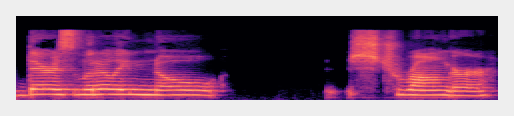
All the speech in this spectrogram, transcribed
there's literally no stronger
